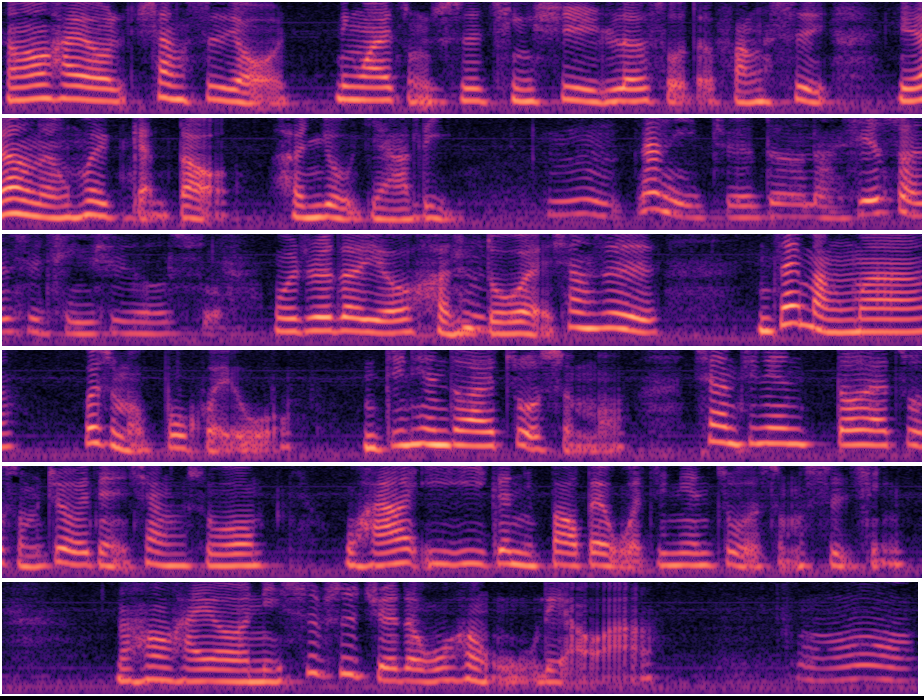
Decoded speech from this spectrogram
然后还有像是有另外一种就是情绪勒索的方式，也让人会感到很有压力。嗯，那你觉得哪些算是情绪勒索？我觉得有很多诶，像是你在忙吗？为什么不回我？你今天都在做什么？像今天都在做什么，就有点像说我还要一一跟你报备我今天做了什么事情。然后还有，你是不是觉得我很无聊啊？哦，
